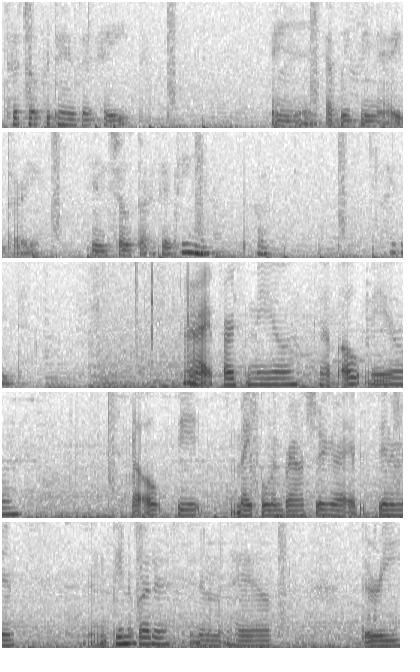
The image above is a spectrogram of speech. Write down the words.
touch up for dance at 8 and athletes meeting at 8.30 and show starts at 10. So I did that. All right, first meal, have oatmeal. It's the oat fit, maple and brown sugar. I added cinnamon and peanut butter, and then I'm gonna have three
